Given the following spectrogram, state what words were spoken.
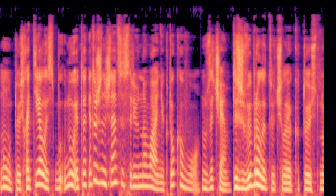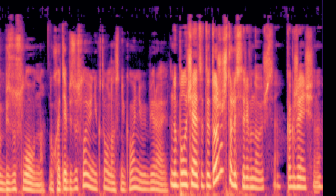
Ну, то есть хотелось бы... Ну, это, это уже начинается соревнование. Кто кого? Ну, зачем? Ты же выбрал этого человека. То есть, ну, безусловно. Ну, хотя без условий никто у нас никого не выбирает. Ну, получается, ты тоже, что ли, соревнуешься? Как женщина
